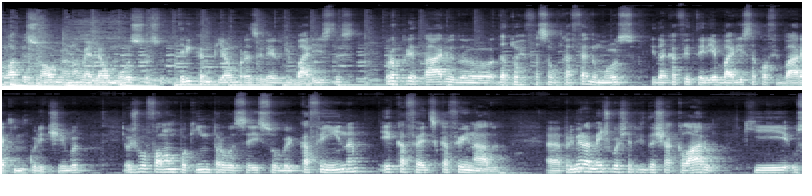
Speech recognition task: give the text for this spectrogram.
Olá pessoal, meu nome é Léo Moço, eu sou tricampeão brasileiro de baristas, proprietário do, da torrefação Café do Moço e da cafeteria Barista Coffee Bar aqui em Curitiba. Hoje eu vou falar um pouquinho para vocês sobre cafeína e café descafeinado. Uh, primeiramente, gostaria de deixar claro que os,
